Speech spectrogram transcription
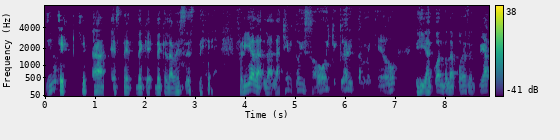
Sí, ¿no? Sí, sí. Ah, este, de que, de que la ves este, fría, la, la, la y dices, ¡ay, qué clarita me quedó! Y ya cuando la pones en fría,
